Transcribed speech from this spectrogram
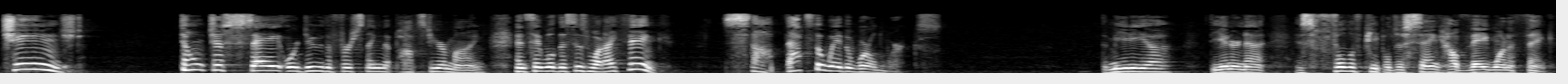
changed. Don't just say or do the first thing that pops to your mind and say, well, this is what I think. Stop. That's the way the world works. The media, the internet is full of people just saying how they want to think.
